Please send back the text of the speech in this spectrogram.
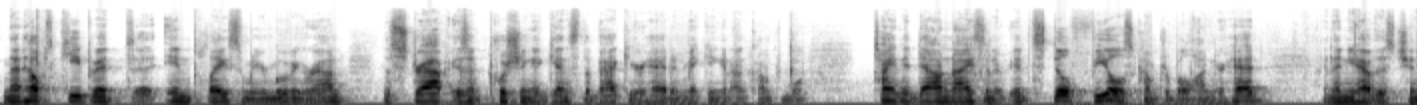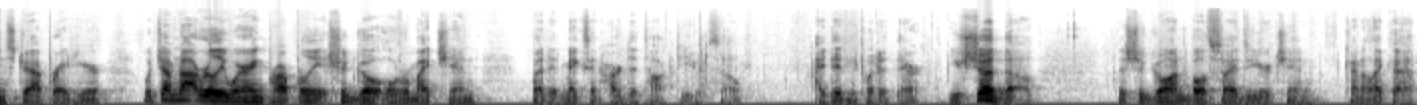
And that helps keep it uh, in place And when you're moving around. The strap isn't pushing against the back of your head and making it uncomfortable. Tighten it down nice and it still feels comfortable on your head. And then you have this chin strap right here, which I'm not really wearing properly. It should go over my chin, but it makes it hard to talk to you. So I didn't put it there. You should though. This should go on both sides of your chin, kind of like a,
